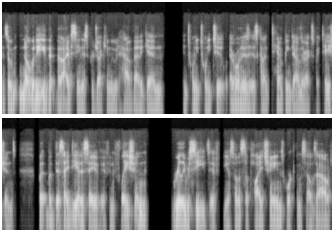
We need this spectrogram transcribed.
And so nobody that, that I've seen is projecting we would have that again in 2022. Everyone is is kind of tamping down their expectations. But but this idea to say if, if inflation really recedes, if you know some of the supply chains work themselves out,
